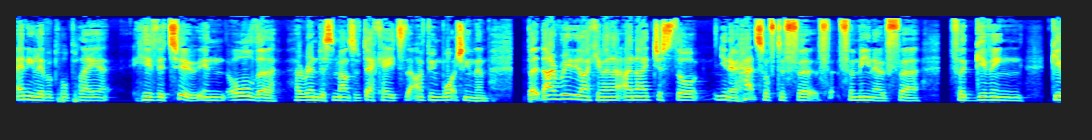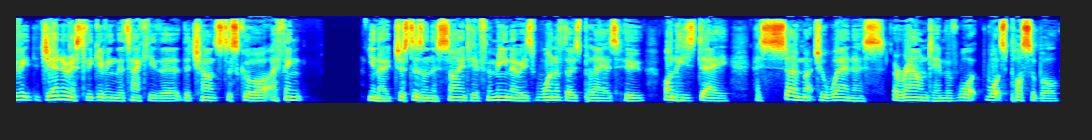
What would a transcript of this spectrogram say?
any Liverpool player hitherto in all the horrendous amounts of decades that I've been watching them. But I really like him, and I, and I just thought, you know, hats off to F- F- Firmino for for giving giving generously giving the Taki the the chance to score. I think you know, just as an aside here, Firmino is one of those players who, on his day, has so much awareness around him of what, what's possible.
